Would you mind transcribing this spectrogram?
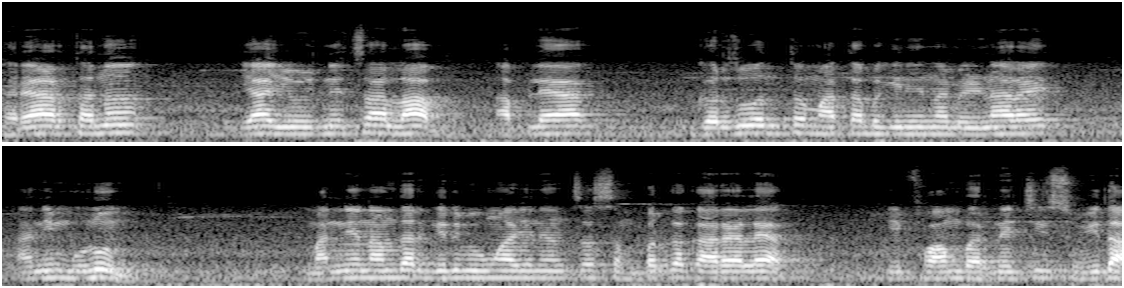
खऱ्या अर्थानं या योजनेचा लाभ आपल्या गरजवंत माता भगिनींना मिळणार आहे आणि म्हणून मान्य नामदार गिरीभाऊ महाजन यांचा संपर्क कार्यालयात ही फॉर्म भरण्याची सुविधा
